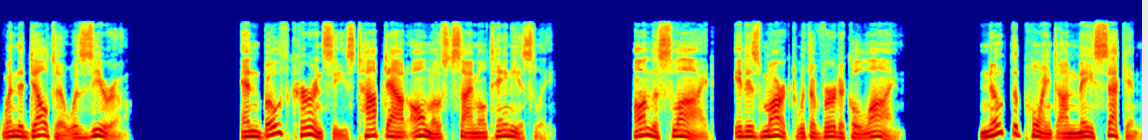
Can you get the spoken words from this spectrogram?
when the delta was zero. And both currencies topped out almost simultaneously. On the slide, it is marked with a vertical line. Note the point on May 2nd,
